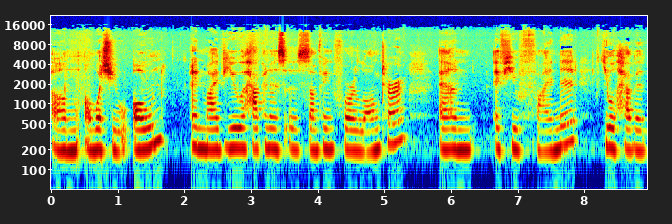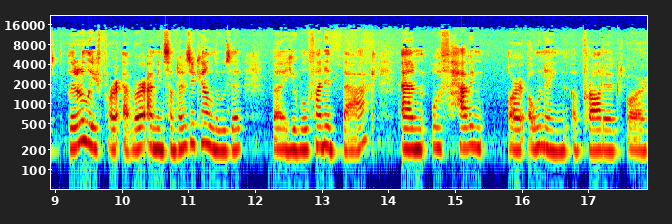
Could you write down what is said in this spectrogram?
um, on what you own in my view, happiness is something for long term, and if you find it, you'll have it literally forever. I mean, sometimes you can lose it, but you will find it back. And with having or owning a product or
